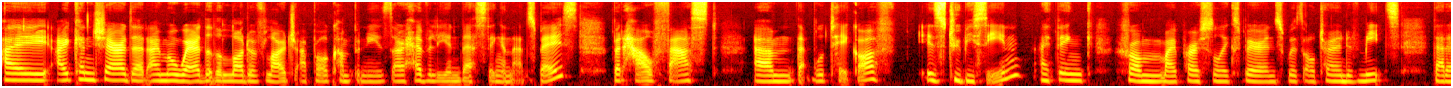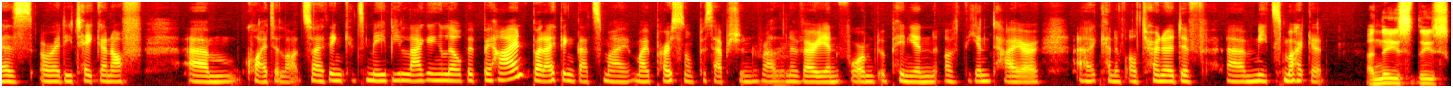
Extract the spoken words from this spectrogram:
I I can share that I'm aware that a lot of large apparel companies are heavily investing in that space, but how fast um, that will take off is to be seen. I think from my personal experience with alternative meats, that has already taken off um, quite a lot. So I think it's maybe lagging a little bit behind, but I think that's my my personal perception rather than a very informed opinion of the entire uh, kind of alternative uh, meats market. And these these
